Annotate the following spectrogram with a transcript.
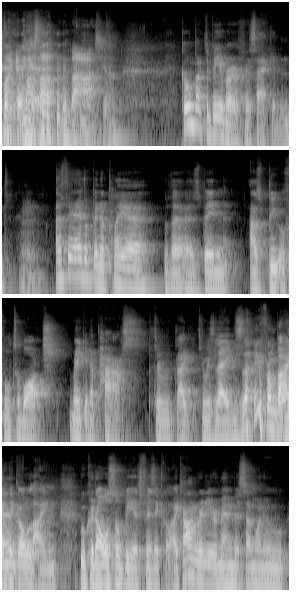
try and get past that, that ass, you know. Going back to Bieber for a second, Mm. has there ever been a player that has been as beautiful to watch making a pass through like through his legs from behind Yeah. the goal line who could also be as physical? I can't really remember someone who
